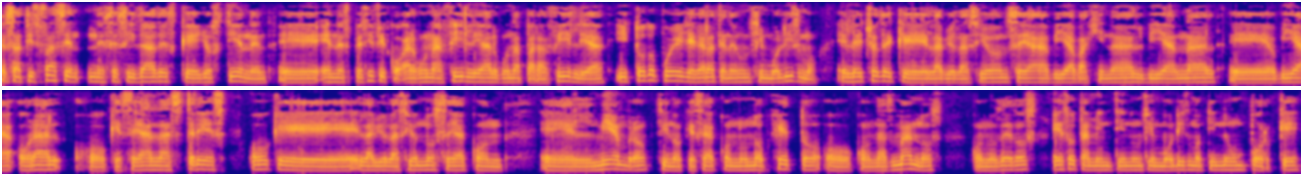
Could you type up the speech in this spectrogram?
satisfacen necesidades que ellos tienen, en específico alguna filia, alguna parafilia, y todo puede llegar a tener un simbolismo. El hecho de que la violación sea vía vaginal, vía anal, vía oral, o que sean las tres, o que la violación no sea con el miembro, sino que sea con un objeto o con las manos, con los dedos, eso también tiene un simbolismo, tiene un porqué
